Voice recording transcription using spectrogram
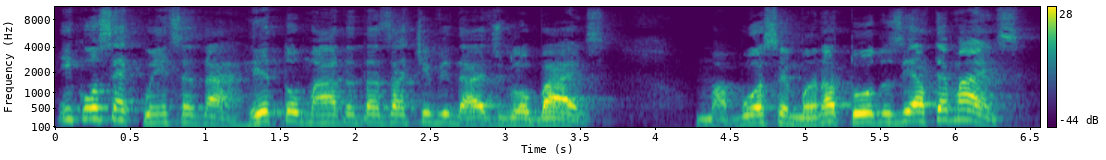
em consequência da retomada das atividades globais. Uma boa semana a todos e até mais!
